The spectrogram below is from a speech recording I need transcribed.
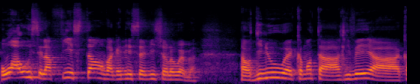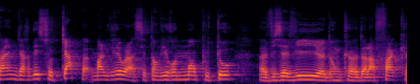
waouh, c'est la fiesta, on va gagner sa vie sur le web. Alors dis-nous comment tu as arrivé à quand même garder ce cap malgré voilà, cet environnement plutôt vis-à-vis donc de la fac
